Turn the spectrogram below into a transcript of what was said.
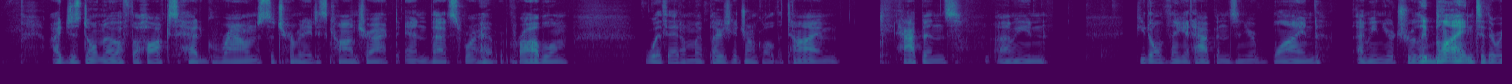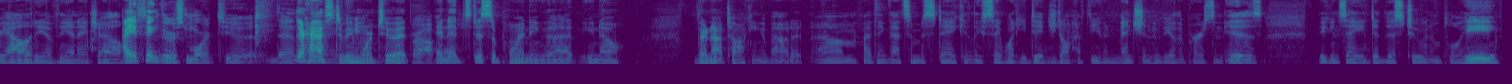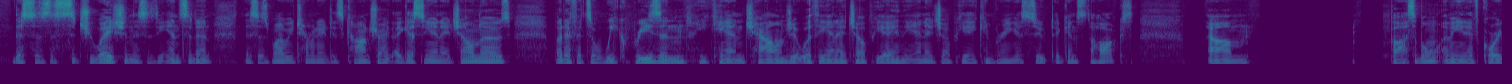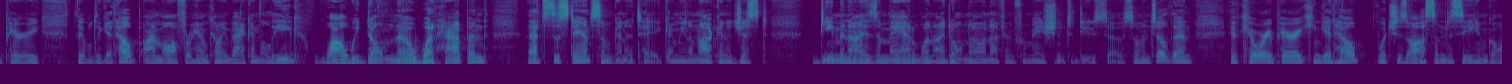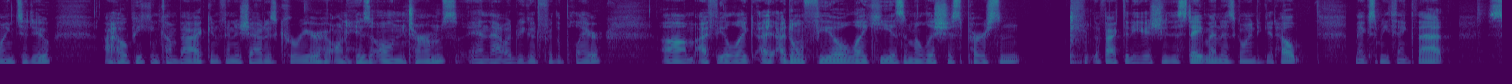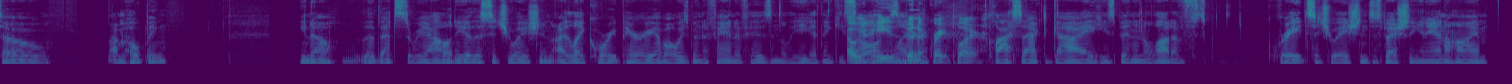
I just don't know if the Hawks had grounds to terminate his contract, and that's where I have a problem with it. And my players get drunk all the time. Happens. I mean, if you don't think it happens and you're blind, I mean, you're truly blind to the reality of the NHL. I think there's more to it than there has to be more to it, problem. and it's disappointing that you know they're not talking about it. Um, I think that's a mistake. At least say what he did. You don't have to even mention who the other person is. You can say he did this to an employee. This is the situation. This is the incident. This is why we terminated his contract. I guess the NHL knows, but if it's a weak reason, he can challenge it with the NHLPA, and the NHLPA can bring a suit against the Hawks. Um, possible. I mean, if Corey Perry is able to get help, I'm all for him coming back in the league. While we don't know what happened, that's the stance I'm going to take. I mean, I'm not going to just demonize a man when I don't know enough information to do so. So until then, if Corey Perry can get help, which is awesome to see him going to do, I hope he can come back and finish out his career on his own terms, and that would be good for the player. Um, I feel like I, I don't feel like he is a malicious person the fact that he issued the statement is going to get help makes me think that. So I'm hoping, you know, that that's the reality of the situation. I like Corey Perry. I've always been a fan of his in the league. I think he's oh yeah, he's been a great player. class act guy. He's been in a lot of great situations, especially in Anaheim.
